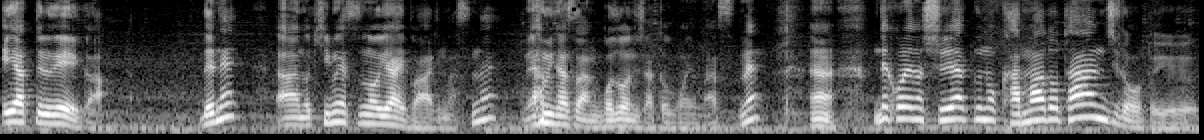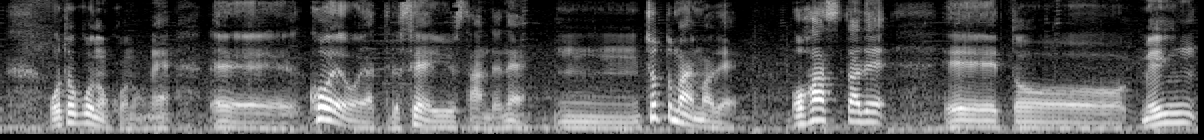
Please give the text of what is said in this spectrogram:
やってる映画。でね、あの、鬼滅の刃ありますね。皆さんご存知だと思いますね。うん。で、これの主役のかまど炭治郎という男の子のね、えー声をやってる声優さんでね、うん、ちょっと前まで、おはスタで、えっ、と、メイン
